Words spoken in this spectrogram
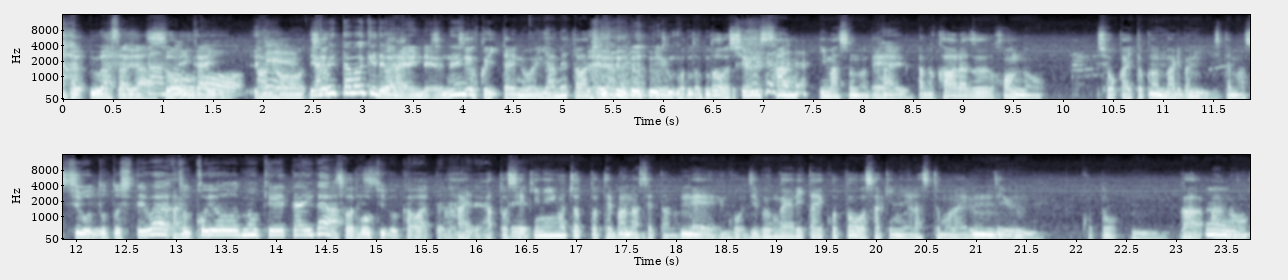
噂が、そう、あの、辞めたわけではないんだよね、強く言いたいのは辞めたわけではないっていうことと、週3いますので、あの、変わらず本の紹介とかバリバリしてますし、うんうん、仕事としては、はい、その雇用の形態が大きく変わっただけであって、はい、あと責任をちょっと手放せたので、うん、こう自分がやりたいことを先にやらせてもらえるっていうことが、うん、あの、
